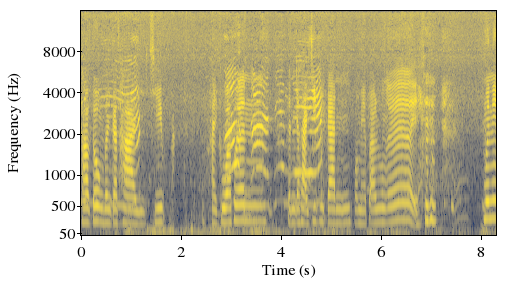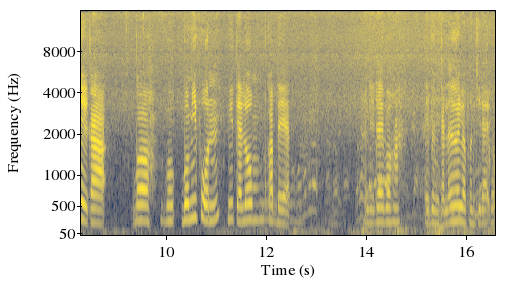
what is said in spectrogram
ข้าวต้งเป็นกระถ่ายคลิปให้พัวเพิ่น เป็นกระถ่ายคลิปคือกันพ่อแม่ป้าลุงเอ้ยมื้อนี้ก็บ่บ่บ่มีฝนมีแต่ลมกับแดด อันนี้ได้บ่ฮะไปเบิ่งกันเลยว่าเพิ่นสิได้บ่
